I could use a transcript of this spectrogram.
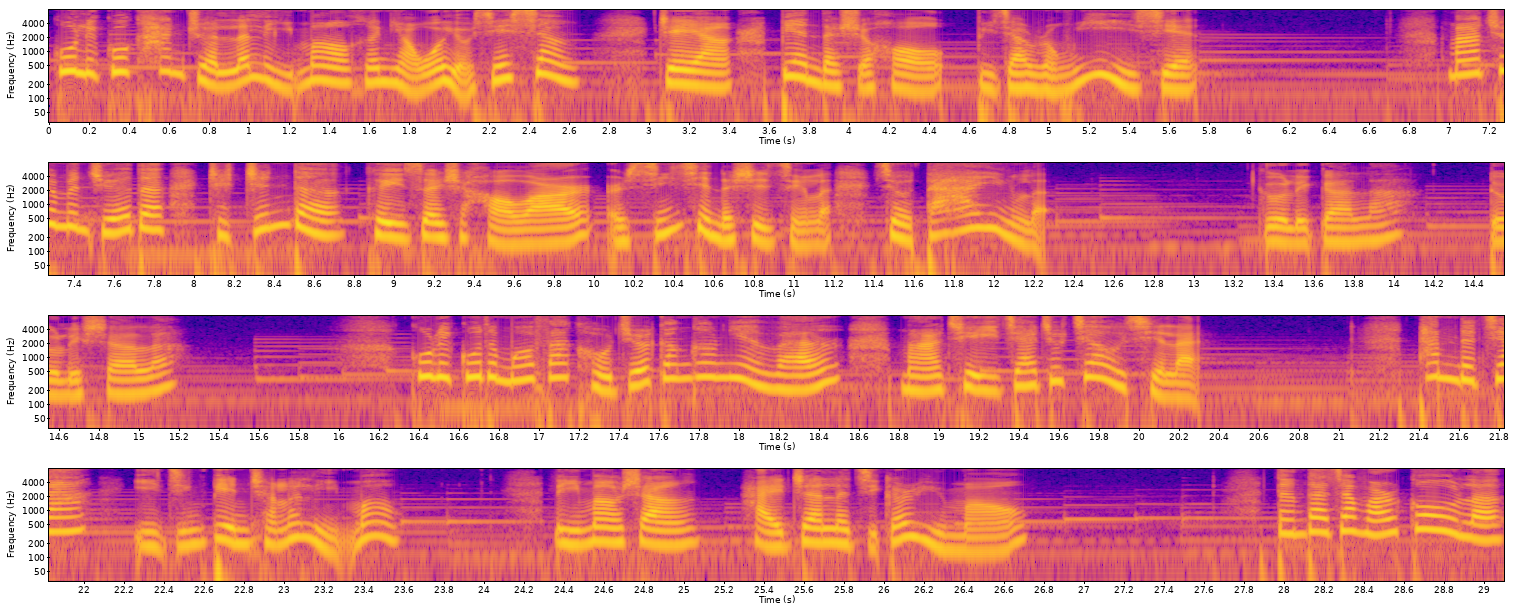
咕里咕看准了礼帽和鸟窝有些像，这样变的时候比较容易一些。麻雀们觉得这真的可以算是好玩而新鲜的事情了，就答应了。咕哩嘎啦，嘟哩沙啦，咕哩咕的魔法口诀刚刚念完，麻雀一家就叫起来。他们的家已经变成了礼帽，礼帽上还粘了几根羽毛。等大家玩够了，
